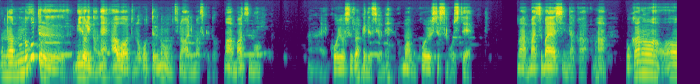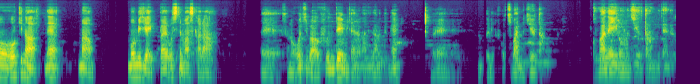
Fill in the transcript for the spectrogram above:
残ってる緑のね、青々と残ってるのももちろんありますけど、まあ、松も、紅葉するわけですよね。まあ、紅葉してすぐ落ちて、まあ、松林だか、まあ、他の大きなね、まあ、もみじがいっぱい落ちてますから、えー、その落ち葉を踏んでみたいな感じになのでね、えー、本当に落ち葉の絨毯、黄金色の絨毯みたいな感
